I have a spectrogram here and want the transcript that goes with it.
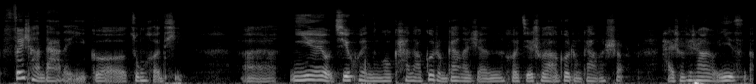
非常大的一个综合体，呃，你也有机会能够看到各种各样的人和接触到各种各样的事儿，还是非常有意思的。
